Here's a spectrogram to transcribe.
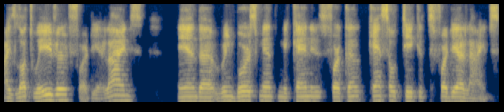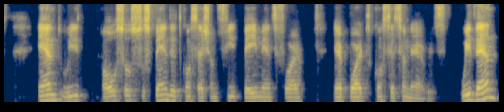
a slot waiver for the airlines and uh, reimbursement mechanisms for can- canceled tickets for the airlines. And we also suspended concession fee payments for airport concessionaires. We then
